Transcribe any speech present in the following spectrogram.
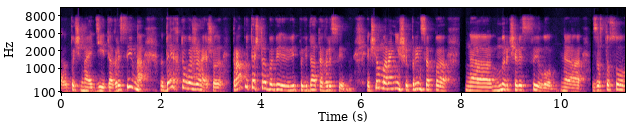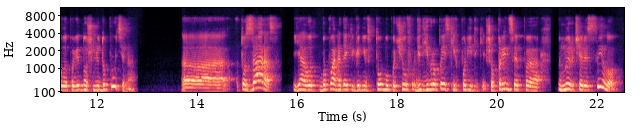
е, починає діяти агресивно, дехто вважає, що Трампу теж треба відповідати агресивно. Якщо ми раніше принцип мир через силу застосовували по відношенню до Путіна, то зараз. Я от буквально декілька днів тому почув від європейських політиків, що принцип мир через силу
